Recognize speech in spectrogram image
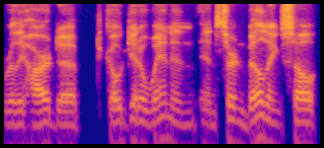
really hard to, to go get a win in in certain buildings. So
